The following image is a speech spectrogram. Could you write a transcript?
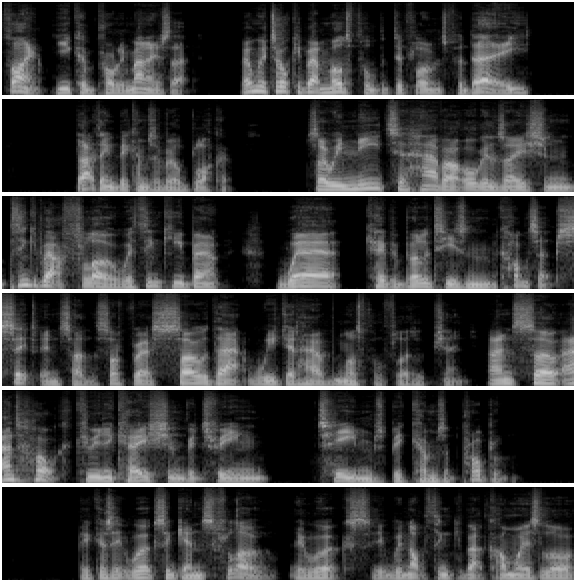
fine, you can probably manage that. When we're talking about multiple deployments per day, that thing becomes a real blocker. So we need to have our organization think about flow. We're thinking about where capabilities and concepts sit inside the software so that we can have multiple flows of change. And so ad hoc communication between teams becomes a problem because it works against flow. It works, we're not thinking about Conway's law.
